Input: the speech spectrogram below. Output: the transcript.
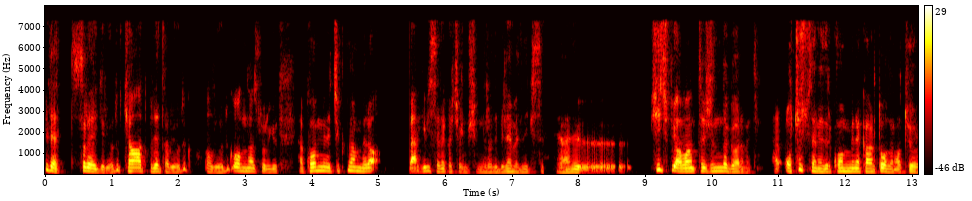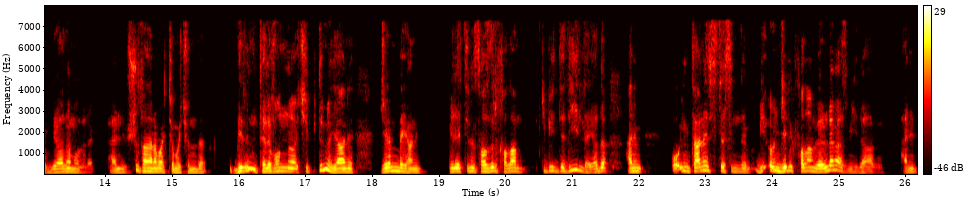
bilet sıraya giriyorduk. Kağıt bilet arıyorduk. Alıyorduk. Ondan sonra ya kombine çıktığından beri belki bir sene kaçırmışımdır hadi bilemedin ikisi. Yani e, hiçbir avantajını da görmedim. Yani 30 senedir kombine kartı olan atıyorum bir adam olarak. Yani şu Fenerbahçe maçında birinin telefonunu açıp değil mi? Yani Cem Bey hani biletiniz hazır falan gibi de değil de ya da hani o internet sitesinde bir öncelik falan verilemez miydi abi? Hani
